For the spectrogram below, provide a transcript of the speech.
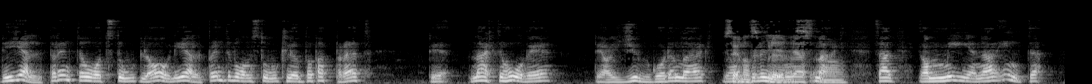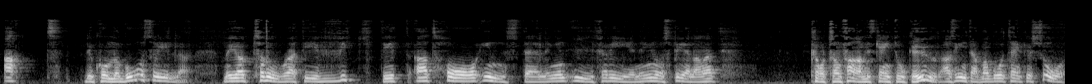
det hjälper inte att ha ett stort lag. Det hjälper inte att vara en stor klubb på pappret. Det märkte HV. Det har Djurgården märkt. Det har Brynäs märkt. Så att jag menar inte att det kommer gå så illa. Men jag tror att det är viktigt att ha inställningen i föreningen och spelarna att Klart som fan vi ska inte åka ur. Alltså inte att man går och tänker så.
